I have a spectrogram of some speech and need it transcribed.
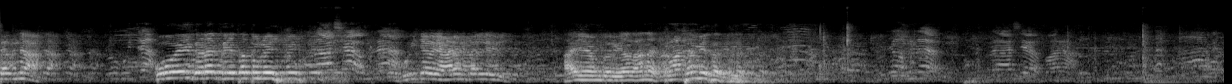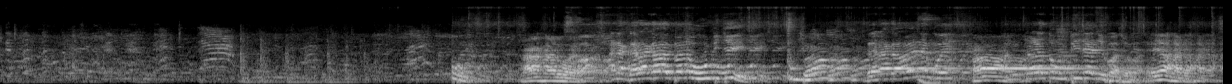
સમજા કોઈ ગરજ દેખાતું નહીં. ભૂઈ જાવ આરામ કરી લેવી. હા એમ કર્યું યાર આને કાંઠે મેં થતી હા સારું અને ગરાગ આવે પેલો ને કોઈ? હા. તો ઉઠી જાય પાછો. એ હારા.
